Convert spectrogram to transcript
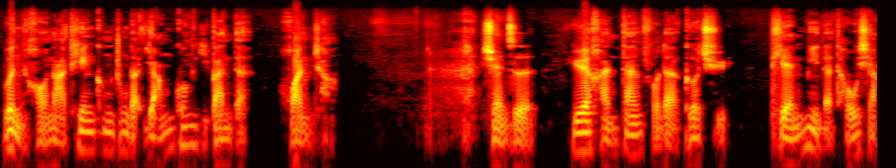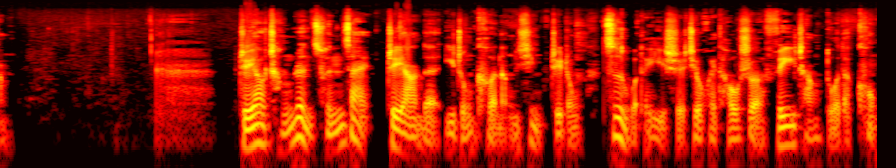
问候那天空中的阳光一般的欢畅。选自约翰丹佛的歌曲《甜蜜的投降》。只要承认存在这样的一种可能性，这种自我的意识就会投射非常多的恐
